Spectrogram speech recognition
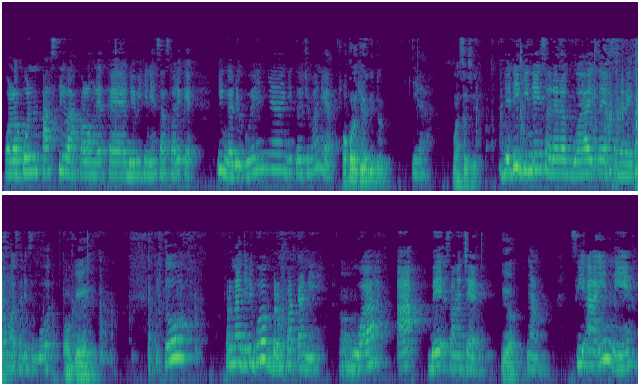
Walaupun pastilah kalau ngeliat kayak dia bikin instastory kayak ih nggak ada gue nya gitu. Cuman ya oh kalau cewek gitu? Iya. Masa sih jadi gini saudara gue itu yang saudara itu nggak usah disebut oke itu pernah jadi gue berempat kan nih Ah. gue A B sama C ya nah si A ini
